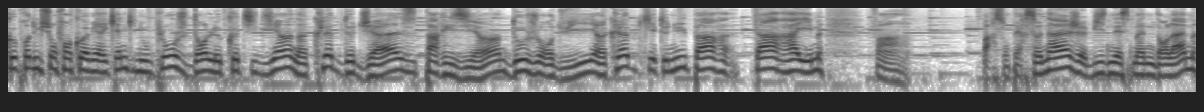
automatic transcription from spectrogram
Coproduction franco-américaine qui nous plonge dans le quotidien d'un club de jazz parisien d'aujourd'hui, un club qui est tenu par Tahar Enfin, par son personnage, businessman dans l'âme.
